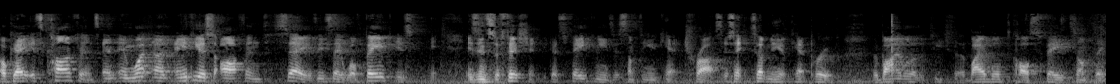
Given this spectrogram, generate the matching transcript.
Okay, it's confidence. And, and what uh, atheists often say is they say, well, faith is, is insufficient because faith means it's something you can't trust. It's something you can't prove. The Bible doesn't teach that. The Bible calls faith something.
